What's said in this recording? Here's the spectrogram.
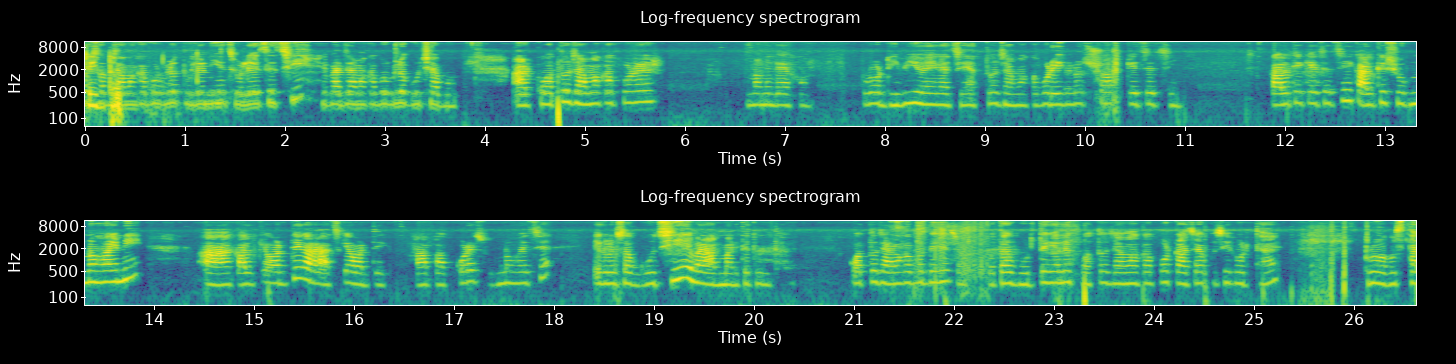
সিদ্ধ। জামা কাপড়গুলো তুলে নিয়ে চলে এসেছি। এবার জামা কাপড়গুলো গুছাবো। আর কত জামা কাপড়ের মানে দেখো পুরো ঢিবি হয়ে গেছে। এত জামা কাপড় এগুলো সব কেচেছি। কালকে কেচেছি, কালকে শুকনো হয়নি কালকে অর্ধেক আর আজকে অর্ধেক। হাফ হাফ করে শুকনো হয়েছে, এগুলো সব গুছিয়ে এবার আলমারিতে তুলতে হবে। কত জামা কাপড় দেখেছ? কোথাও ঘুরতে গেলে কত জামা কাপড় কাচাকুচি করতে হয়, পুরো অবস্থা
